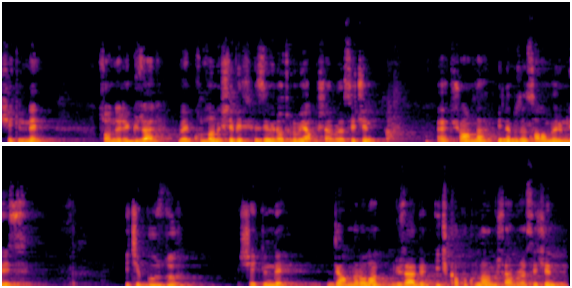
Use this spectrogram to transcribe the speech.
şeklinde. Son derece güzel ve kullanışlı bir zemin oturumu yapmışlar burası için. Evet şu anda villamızın salon bölümündeyiz. İçi buzlu şeklinde camları olan güzel bir iç kapı kullanmışlar burası için.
